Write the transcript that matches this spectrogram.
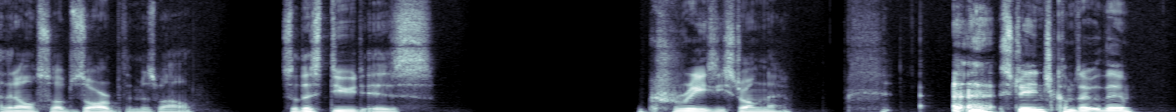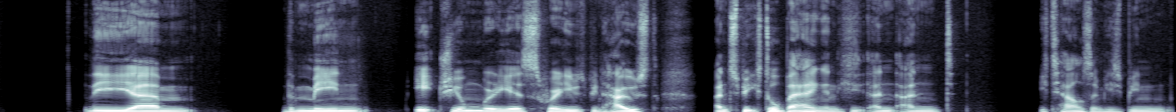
and then also absorb them as well. So this dude is crazy strong now. Strange comes out of the the um the main atrium where he is, where he's been housed, and speaks to Bang, and he and and he tells him he's been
